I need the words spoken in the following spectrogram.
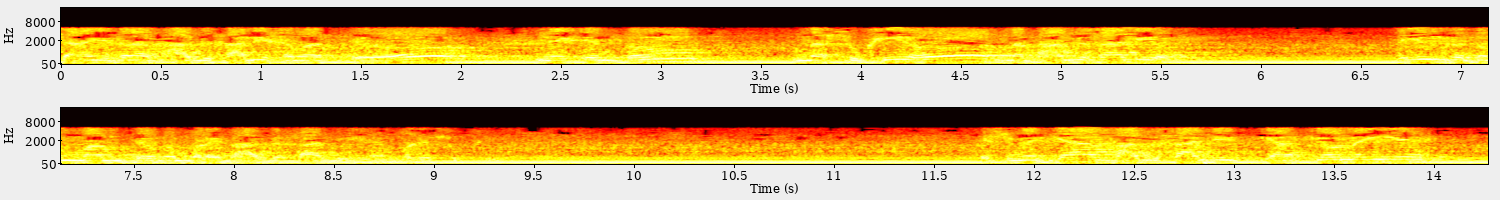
चाहे इतना भाग्यशाली समझते हो, लेकिन तुम न सुखी हो, न भाग्यशाली हो। लेकिन तो तुम मानते हो, तुम बड़े भाग्यशाली हैं, बड़े सुखी इसमें क्या भाग्यशाली, क्या क्यों नहीं है?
